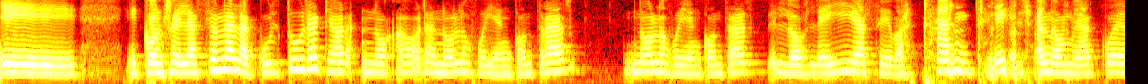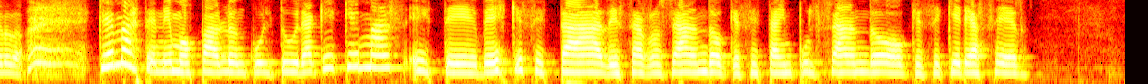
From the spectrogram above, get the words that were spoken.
eh, eh, con relación a la cultura, que ahora no, ahora no los voy a encontrar, no los voy a encontrar, los leí hace bastante, ya no me acuerdo. ¿Qué más tenemos, Pablo, en cultura? ¿Qué, qué más este, ves que se está desarrollando, que se está impulsando, que se quiere hacer?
